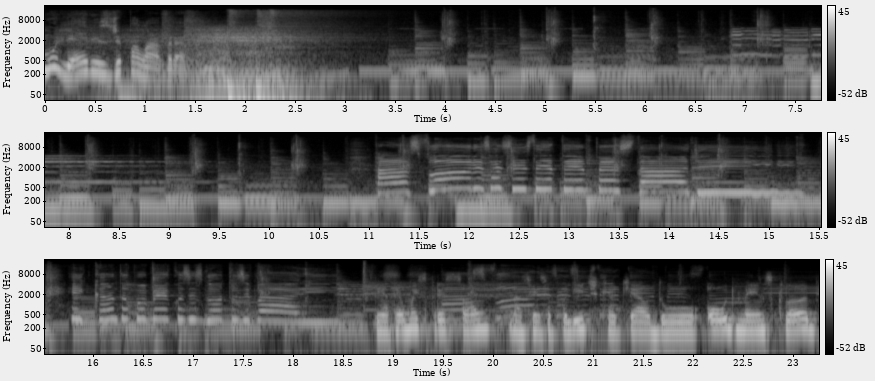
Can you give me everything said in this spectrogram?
Mulheres de Palavra. As flores resistem à tempestade e cantam por becos, esgotos e bares. Tem até uma expressão na ciência política que é o do Old Man's Club,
